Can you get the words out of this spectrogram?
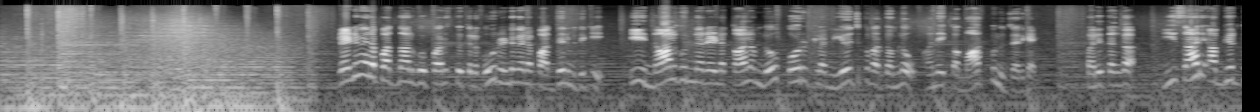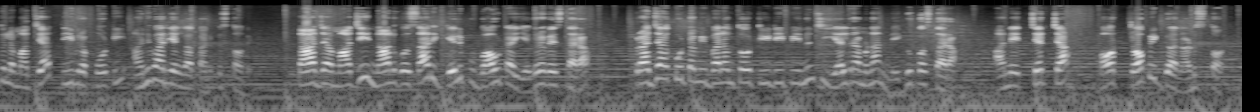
రెండు వేల పద్నాలుగు పరిస్థితులకు రెండు వేల పద్దెనిమిదికి ఈ నాలుగున్నరేళ్ళ కాలంలో కోరుట్ల నియోజకవర్గంలో అనేక మార్పులు జరిగాయి. ఫలితంగా ఈసారి అభ్యర్థుల మధ్య తీవ్ర పోటీ అనివార్యంగా కనిపిస్తోంది. తాజా మాజీ నాలుగోసారి గెలుపు బావుట ఎగురవేస్తారా? ప్రజాకూటమి బలంతో టీడీపీ నుంచి ఎల్ రమణ నెగ్గుకొస్తారా? అనే చర్చ హాట్ టాపిక్గా నడుస్తోంది.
